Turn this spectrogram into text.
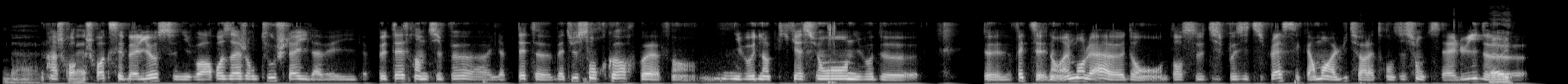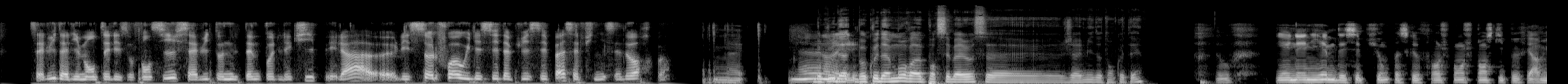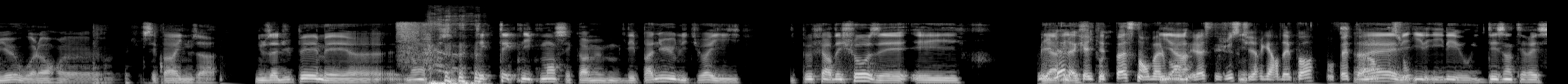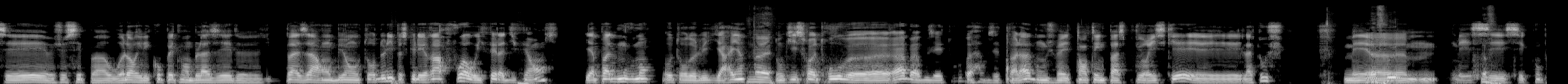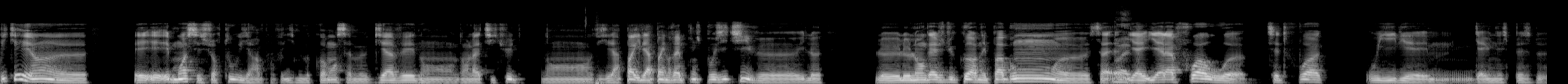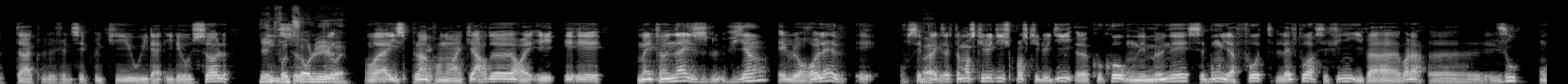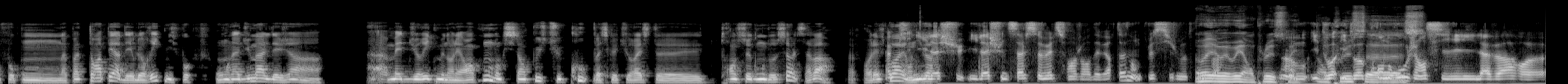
Bah, ah, je, crois, je crois que c'est Balios, niveau arrosage en touche, là, il avait, il a peut-être un petit peu, euh, il a peut-être euh, battu son record, quoi. Enfin, niveau de l'implication, niveau de, en fait, normalement là, dans, dans ce dispositif-là, c'est clairement à lui de faire la transition. C'est à lui de, ah c'est à lui d'alimenter les offensifs, c'est à lui de donner le tempo de l'équipe. Et là, euh, les seules fois où il essayait d'appuyer ses passes, elles finissaient dehors. Quoi. beaucoup, d'amour euh, pour Ceballos, euh, Jérémy, de ton côté? Il y a une énième déception parce que franchement, je pense qu'il peut faire mieux. Ou alors, euh, je sais pas, il nous a, il nous a dupé, mais non, techniquement, c'est quand même, il est pas nul. Tu vois, il, il peut faire des choses et, et mais il, a, la qualité de passe normalement, mais là c'est juste qu'il regardait pas. En fait, ouais, il, il, est désintéressé, je sais pas, ou alors il est complètement blasé de, du bazar ambiant autour de lui, parce que les rares fois où il fait la différence, il y a pas de mouvement autour de lui, il y a rien. Donc il se retrouve, euh, ah bah vous êtes où, bah vous êtes pas là, donc je vais tenter une passe plus risquée et la touche. Mais euh, mais c'est c'est compliqué, hein. Euh, et, et moi c'est surtout, il, y a un, il me commence à me gaver dans dans l'attitude. Dans, il a pas il a pas une réponse positive. il le, le langage du corps n'est pas bon. Euh, il y, a, y, a, la fois où euh, cette fois où il, est, il y a une espèce de tacle de je ne sais plus qui, où il, a, il est au sol. Il y a une faute sur lui, plaint- ouais. Ouais, il se plaint Oui. pendant un quart d'heure et, et, et, et Maitland Niles vient et le relève et on sait Ouais. pas exactement ce qu'il lui dit. Je pense qu'il lui dit euh, Coco, on est mené, c'est bon, il y a faute, lève-toi, c'est fini, il va voilà, euh, joue. On faut qu'on n'a pas de temps à perdre et le rythme, il faut on a du mal déjà à, à mettre du rythme dans les rencontres. Donc si en plus tu coupes parce que tu restes euh, 30 secondes au sol, ça va. Bah, relève-toi Ah, et puis on y il, va. lâche, il lâche une sale semelle sur un joueur d'Everton en plus, si je me trompe Oui, pas. oui, oui, en plus. Non, oui. il, En doit, il plus, doit prendre euh, rouge hein, si l'avare euh,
